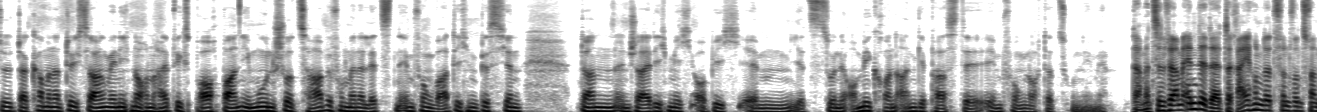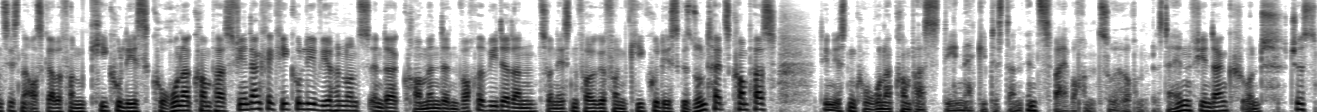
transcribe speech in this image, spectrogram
äh, da kann man natürlich sagen, wenn ich noch einen halbwegs brauchbaren Immunschutz habe von meiner letzten Impfung, warte ich ein bisschen dann entscheide ich mich, ob ich ähm, jetzt so eine Omikron angepasste Impfung noch dazu nehme. Damit sind wir am Ende der 325. Ausgabe von Kekules Corona-Kompass. Vielen Dank, Herr Kekule. Wir hören uns in der kommenden Woche wieder, dann zur nächsten Folge von Kekules Gesundheitskompass. Den nächsten Corona-Kompass, den gibt es dann in zwei Wochen zu hören. Bis dahin, vielen Dank und tschüss.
